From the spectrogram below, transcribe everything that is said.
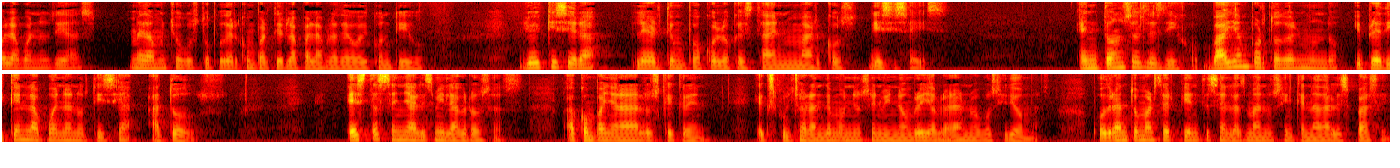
Hola, buenos días. Me da mucho gusto poder compartir la palabra de hoy contigo. Yo hoy quisiera leerte un poco lo que está en Marcos 16. Entonces les dijo, vayan por todo el mundo y prediquen la buena noticia a todos. Estas señales milagrosas acompañarán a los que creen, expulsarán demonios en mi nombre y hablarán nuevos idiomas Podrán tomar serpientes en las manos sin que nada les pase,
